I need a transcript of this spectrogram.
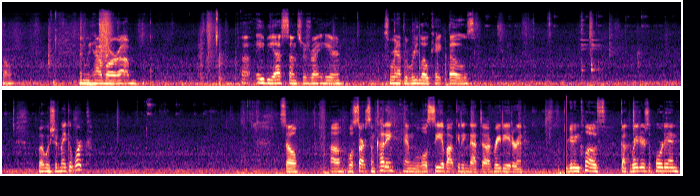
So, then we have our um, uh, ABS sensors right here. So we're gonna have to relocate those. But we should make it work. So uh, we'll start some cutting and we'll see about getting that uh, radiator in. We're getting close. Got the radiator support in,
